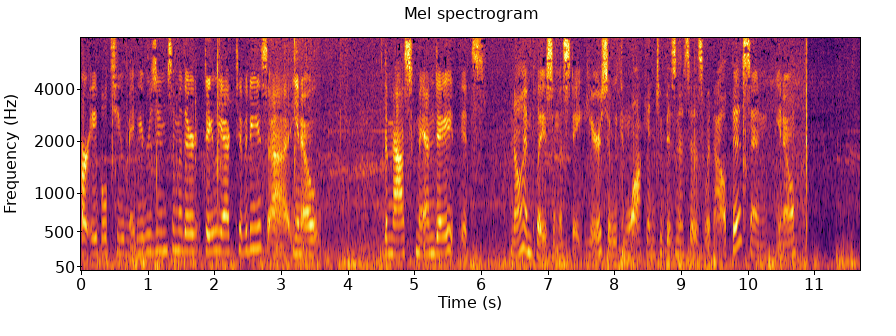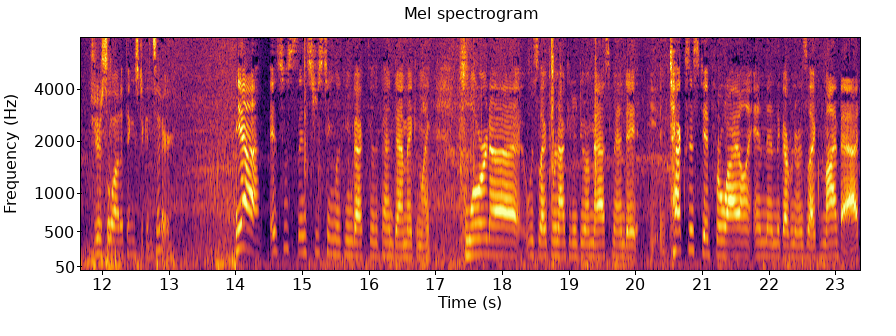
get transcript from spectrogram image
are able to maybe resume some of their daily activities. Uh, you know, the mask mandate, it's not in place in the state here, so we can walk into businesses without this, and you know, there's just a lot of things to consider. Yeah, it's just interesting looking back through the pandemic and like Florida was like, we're not going to do a mask mandate. Texas did for a while, and then the governor was like, my bad.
